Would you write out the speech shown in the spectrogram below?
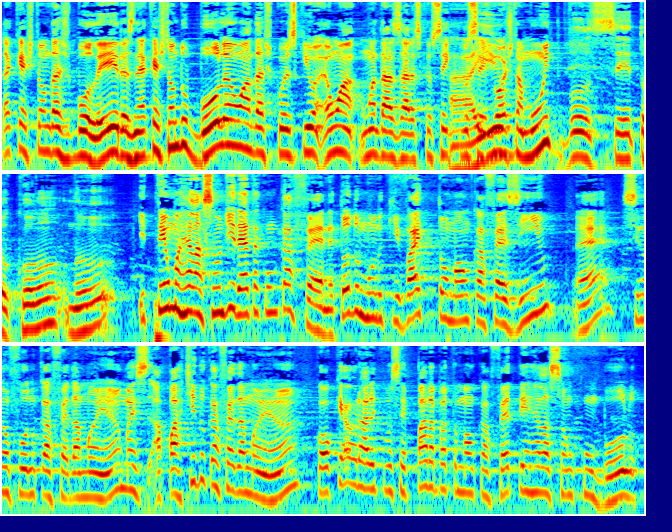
da questão das boleiras, né? A questão do bolo é uma das coisas que. é uma, uma das áreas que eu sei que Aí você gosta muito. Você tocou no e tem uma relação direta com o café, né? Todo mundo que vai tomar um cafezinho, né? Se não for no café da manhã, mas a partir do café da manhã, qualquer horário que você para para tomar um café tem relação com o bolo,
